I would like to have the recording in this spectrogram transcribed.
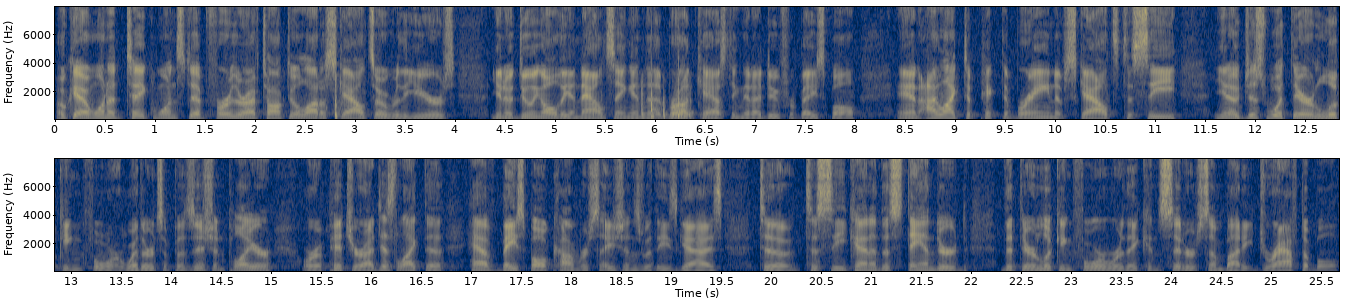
Okay, I want to take one step further. I've talked to a lot of scouts over the years, you know, doing all the announcing and the broadcasting that I do for baseball. And I like to pick the brain of scouts to see, you know, just what they're looking for, whether it's a position player or a pitcher. I just like to have baseball conversations with these guys to to see kind of the standard that they're looking for where they consider somebody draftable.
